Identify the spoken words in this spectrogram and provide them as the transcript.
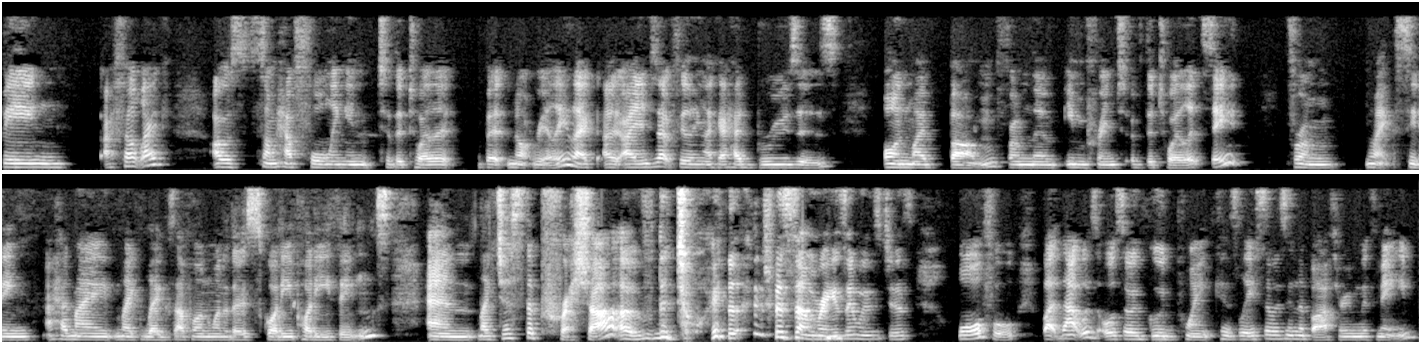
being, I felt like I was somehow falling into the toilet, but not really. Like I, I ended up feeling like I had bruises on my bum from the imprint of the toilet seat from like sitting I had my like legs up on one of those squatty potty things and like just the pressure of the toilet for some reason was just awful. But that was also a good point because Lisa was in the bathroom with me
